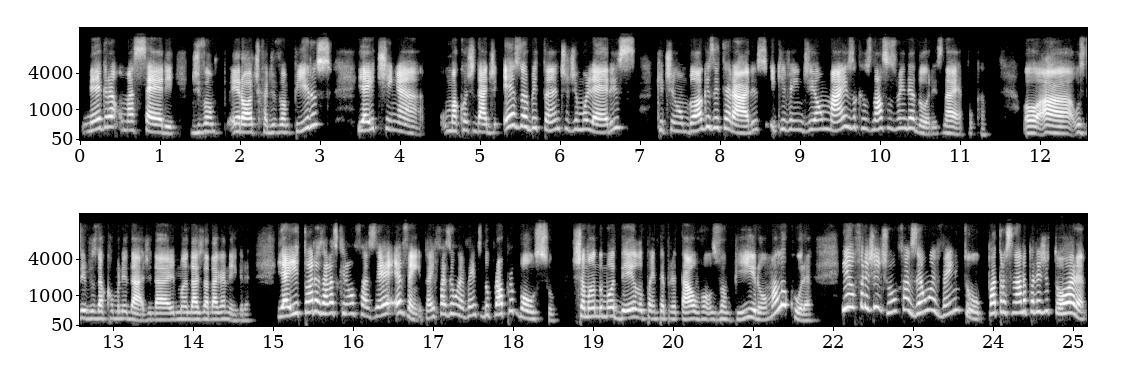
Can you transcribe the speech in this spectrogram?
Negra uma série de erótica de vampiros, e aí tinha uma quantidade exorbitante de mulheres que tinham blogs literários e que vendiam mais do que os nossos vendedores na época a, os livros da comunidade, da Irmandade da Daga Negra. E aí todas elas queriam fazer evento. Aí fazer um evento do próprio bolso, chamando modelo para interpretar os vampiros, uma loucura. E aí eu falei, gente, vamos fazer um evento patrocinado pela editora.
